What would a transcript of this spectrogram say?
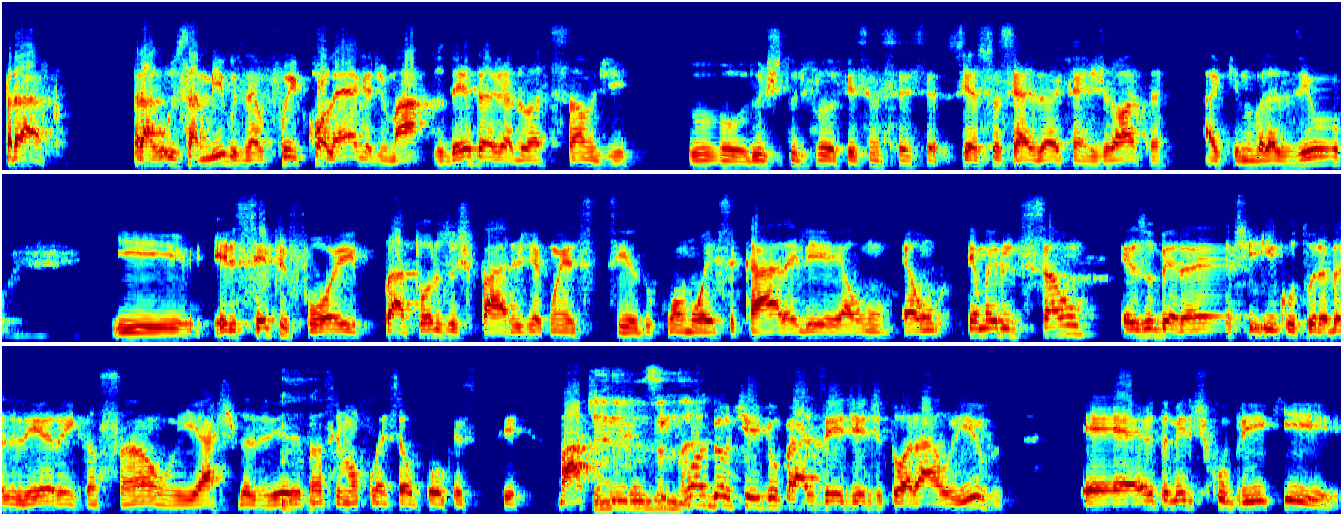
para os amigos, né? Eu fui colega de Marcos desde a graduação de, do, do Instituto de Filosofia e Ciências Sociais da UFRJ aqui no Brasil. E ele sempre foi, para todos os pares, reconhecido como esse cara. Ele é um, é um, tem uma erudição exuberante em cultura brasileira, em canção e arte brasileira. Então vocês vão conhecer um pouco esse Marcos. E quando eu tive o prazer de editorar o livro, é, eu também descobri que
